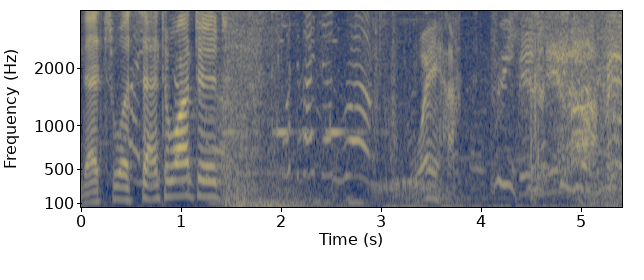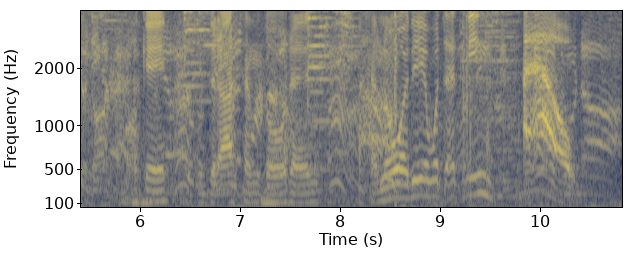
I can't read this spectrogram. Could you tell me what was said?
that's what Santa wanted. What have I done wrong? Okay, Drachen Golden. I have no idea what that means. Ow!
